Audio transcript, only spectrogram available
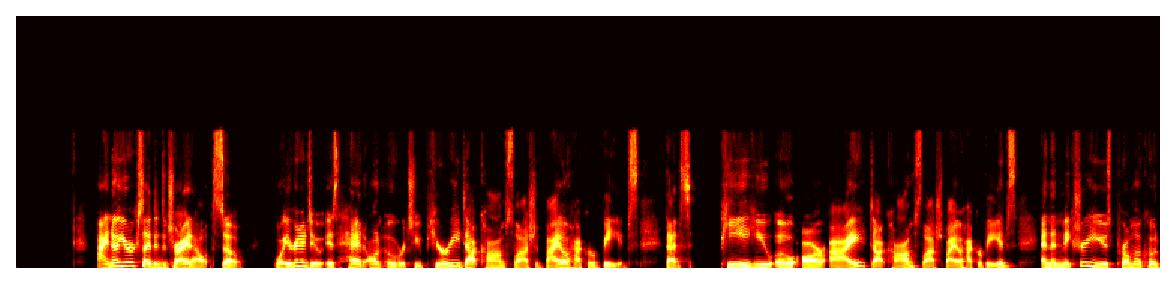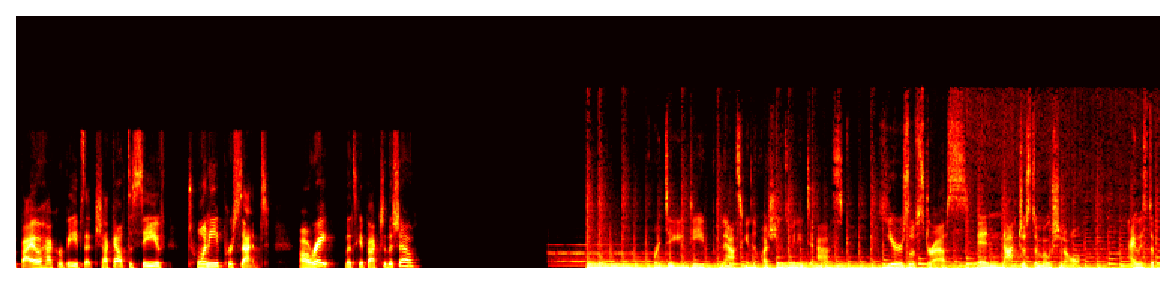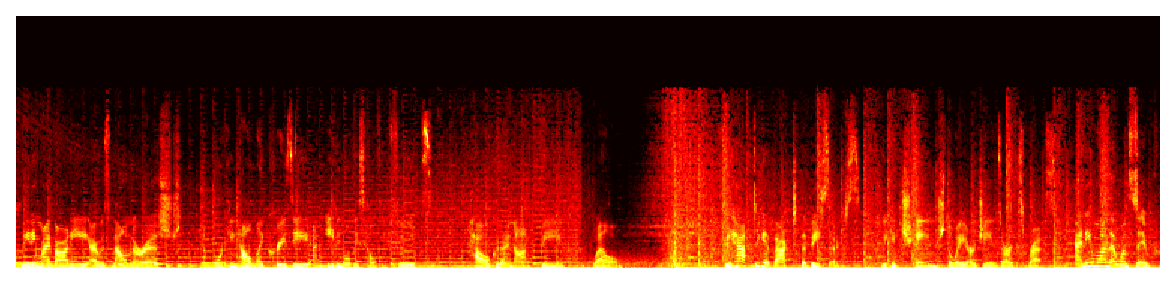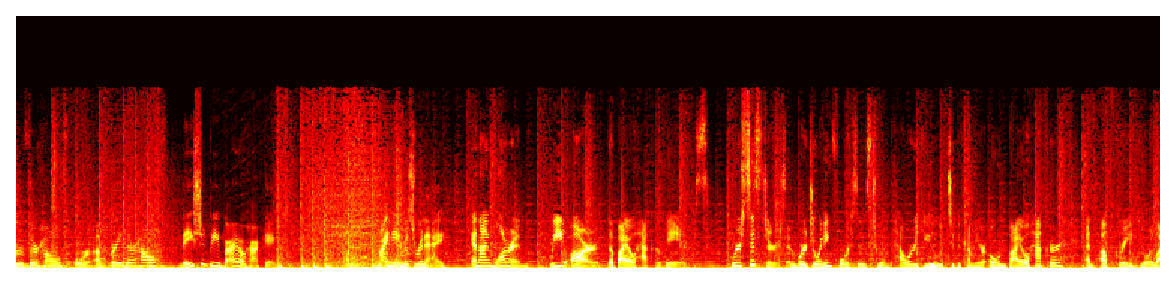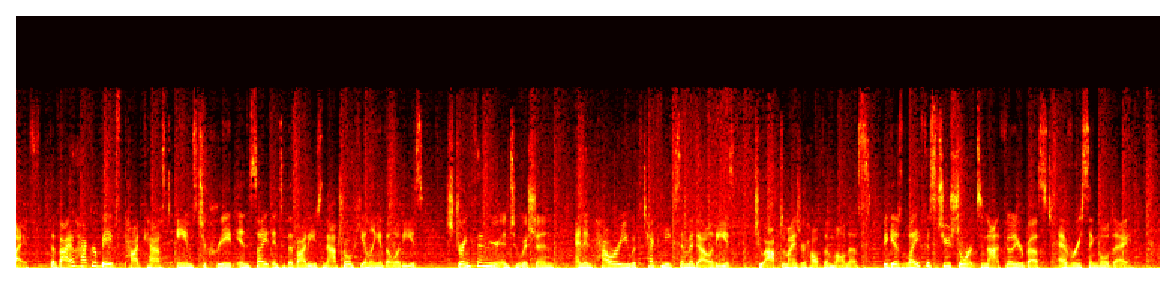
I know you're excited to try it out. So, what you're going to do is head on over to puori.com slash biohackerbabes. That's P-U-O-R-I dot com slash biohackerbabes. And then make sure you use promo code biohackerbabes at checkout to save 20%. All right, let's get back to the show. We're digging deep and asking the questions we need to ask. Years of stress and not just emotional. I was depleting my body, I was malnourished. I'm working out like crazy, I'm eating all these healthy foods. How could I not be well? We have to get back to the basics. We can change the way our genes are expressed. Anyone that wants to improve their health or upgrade their health, they should be biohacking. My name is Renee. And I'm Lauren. We are the Biohacker Babes. We're sisters, and we're joining forces to empower you to become your own biohacker and upgrade your life. The Biohacker Babes podcast aims to create insight into the body's natural healing abilities, strengthen your intuition, and empower you with techniques and modalities to optimize your health and wellness. Because life is too short to not feel your best every single day.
